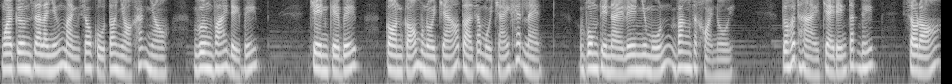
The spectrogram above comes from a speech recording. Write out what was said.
Ngoài cơm ra là những mảnh rau củ to nhỏ khác nhau, vương vãi đầy bếp. Trên kề bếp, còn có một nồi cháo tỏa ra mùi cháy khét lẹt. Vùng thì này lên như muốn văng ra khỏi nồi. Tôi hất hải chạy đến tắt bếp. Sau đó,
